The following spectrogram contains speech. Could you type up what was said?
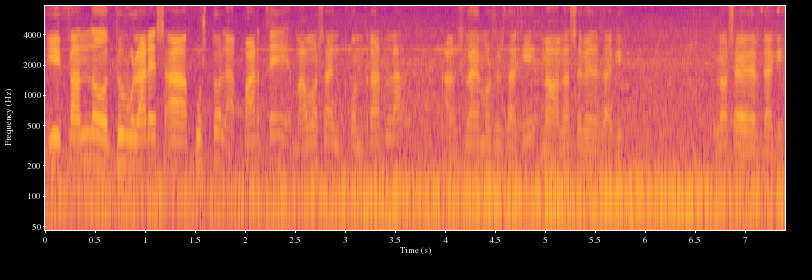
izando tubulares a justo la parte, vamos a encontrarla, a ver si la vemos desde aquí, no, no se ve desde aquí, no se ve desde aquí.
